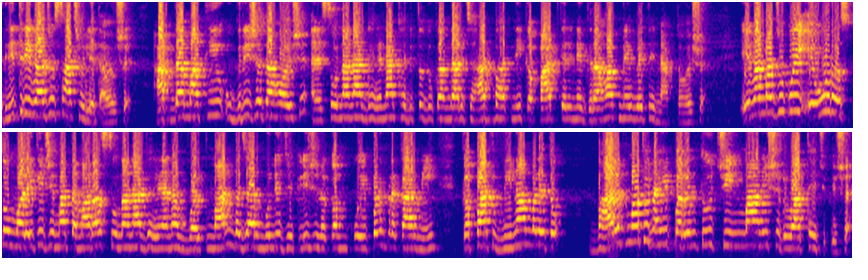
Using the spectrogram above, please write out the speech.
રીત રિવાજો સાચવી લેતા હોય છે. આપદામાંથી ઉગરી જતા હોય છે અને સોનાના ઘરેણા ખરીદતો દુકાનદાર જાત ભાતની કપાત કરીને ગ્રાહકને વેતરી નાખતો હોય છે. એવામાં જો કોઈ એવો રસ્તો મળે કે જેમાં તમારા સોનાના ઘરેણાના વર્તમાન બજાર મૂલ્ય જેટલી જ રકમ કોઈ પણ પ્રકારની કપાત વિના મળે તો? ભારતમાં તો નહીં, પરંતુ ચીનમાં આની શરૂઆત થઈ ચૂકી છે.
